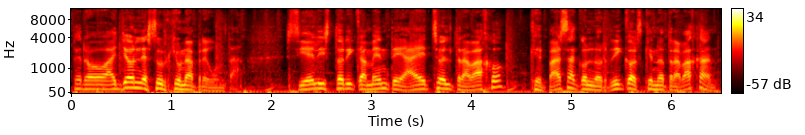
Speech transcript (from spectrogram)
Pero a John le surge una pregunta. Si él históricamente ha hecho el trabajo, ¿qué pasa con los ricos que no trabajan?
